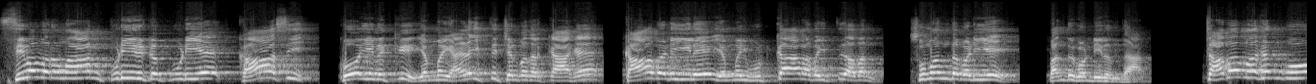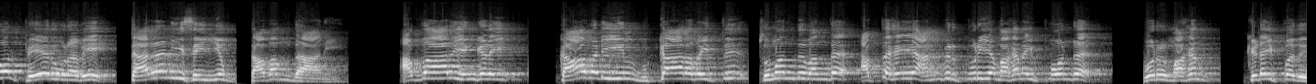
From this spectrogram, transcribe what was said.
சிவபெருமான் குடியிருக்கக்கூடிய காசி கோயிலுக்கு எம்மை அழைத்து செல்வதற்காக காவடியிலே எம்மை உட்கார வைத்து அவன் சுமந்தபடியே வந்து கொண்டிருந்தான். தவமகன் போல் பேருறவே தரணி செய்யும் தவம்தானே. அவ்வாறு எங்களை காவடியில் உட்கார வைத்து சுமந்து வந்த அத்தகைய அன்பிற்குரிய மகனை போன்ற ஒரு மகன் கிடைப்பது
